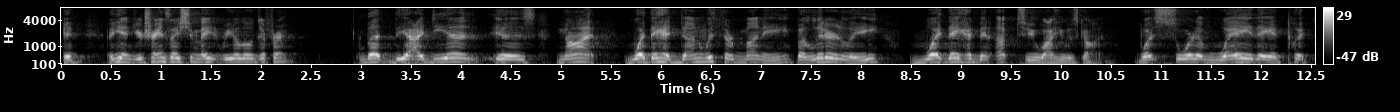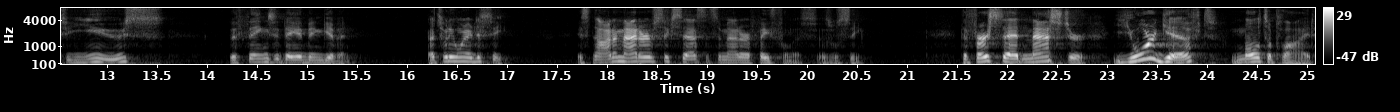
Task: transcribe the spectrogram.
It, again, your translation may read a little different. But the idea is not what they had done with their money, but literally what they had been up to while he was gone. What sort of way they had put to use the things that they had been given. That's what he wanted to see. It's not a matter of success, it's a matter of faithfulness, as we'll see. The first said, Master, your gift multiplied,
